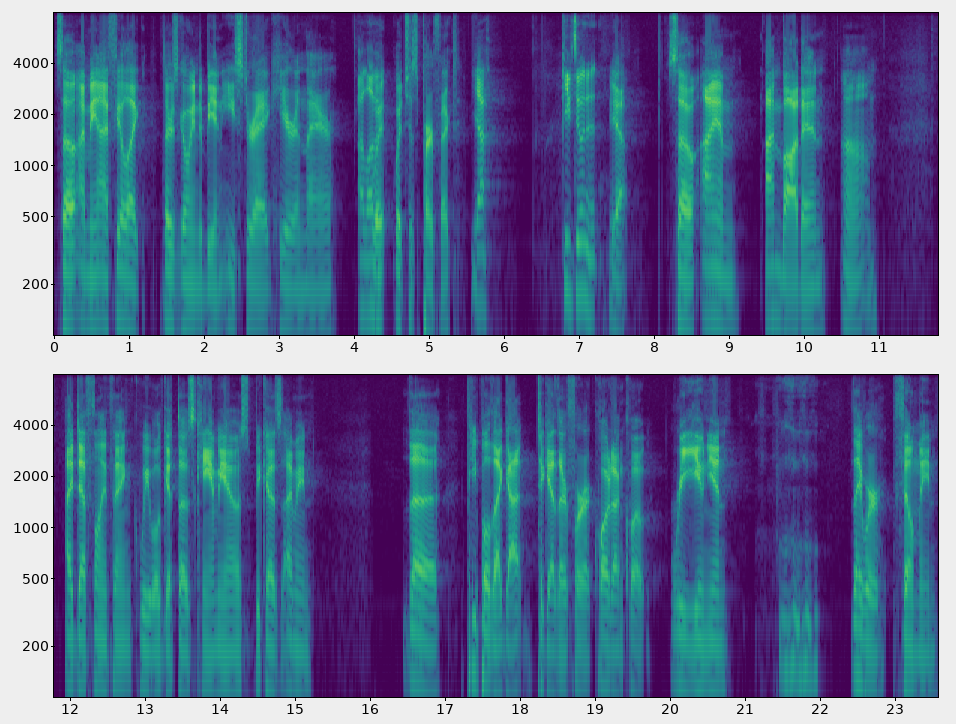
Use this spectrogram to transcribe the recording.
So I mean, I feel like there's going to be an Easter egg here and there, I love whi- it. which is perfect. Yeah. Keep doing it. Yeah. So I am I'm bought in. Um I definitely think we will get those cameos because I mean the people that got together for a quote unquote reunion they were filming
